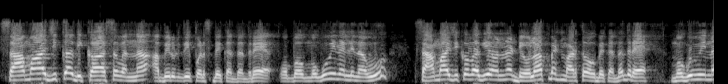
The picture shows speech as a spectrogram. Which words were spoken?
ಸಾಮಾಜಿಕ ವಿಕಾಸವನ್ನ ಅಭಿವೃದ್ಧಿಪಡಿಸ್ಬೇಕಂತಂದ್ರೆ, ಒಬ್ಬ ಮಗುವಿನಲ್ಲಿ ನಾವು ಸಾಮಾಜಿಕವಾಗಿ ಅವನ್ನ ಡೆವಲಪ್ಮೆಂಟ್ ಮಾಡ್ತಾ ಹೋಗ್ಬೇಕಂತಂದ್ರೆ ಮಗುವಿನ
